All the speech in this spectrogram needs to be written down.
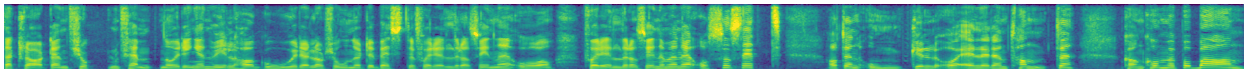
Det er klart den 14-15-åringen vil ha gode relasjoner til besteforeldra sine og foreldra sine, men jeg har også sett at en onkel eller en tante kan komme på banen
